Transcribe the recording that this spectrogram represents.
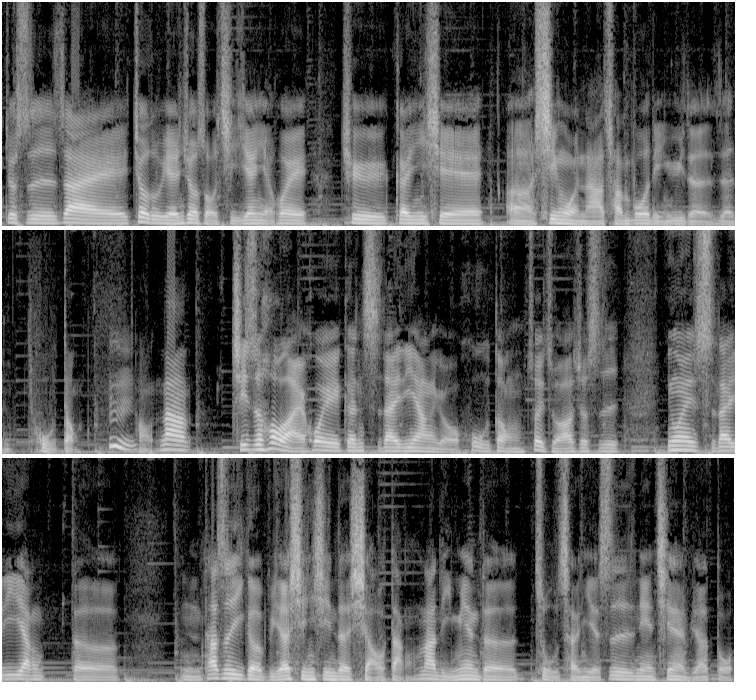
就是在就读研究所期间也会。去跟一些呃新闻啊传播领域的人互动，嗯，好，那其实后来会跟时代力量有互动，最主要就是因为时代力量的，嗯，它是一个比较新兴的小党，那里面的组成也是年轻人比较多，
